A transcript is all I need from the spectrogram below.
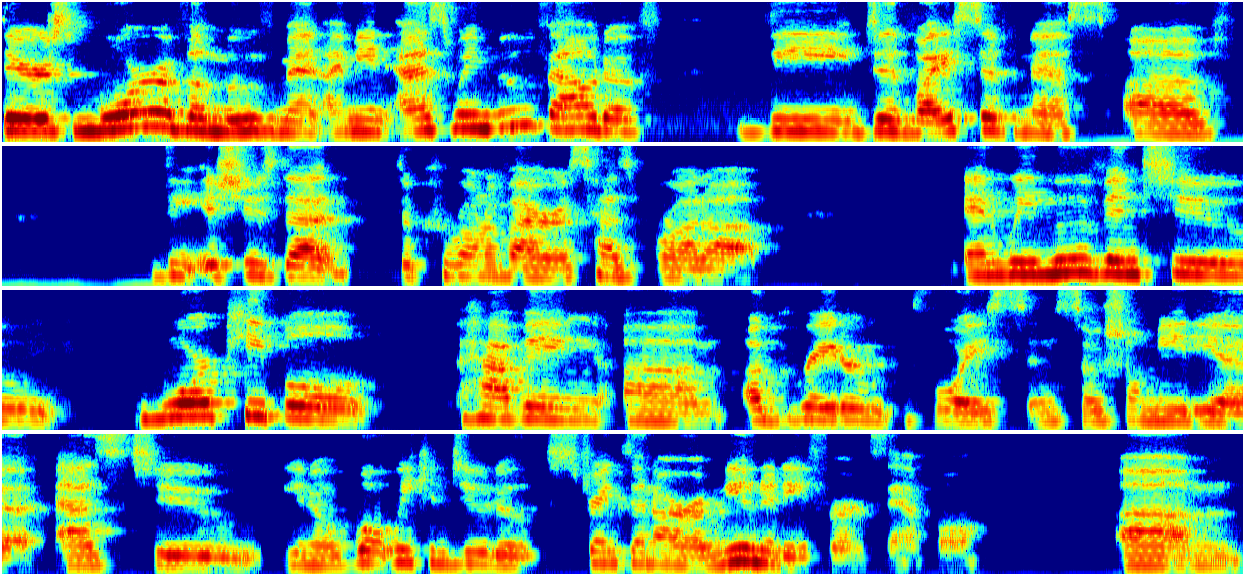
there's more of a movement i mean as we move out of the divisiveness of the issues that the coronavirus has brought up and we move into more people having um, a greater voice in social media as to you know what we can do to strengthen our immunity for example. Um,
